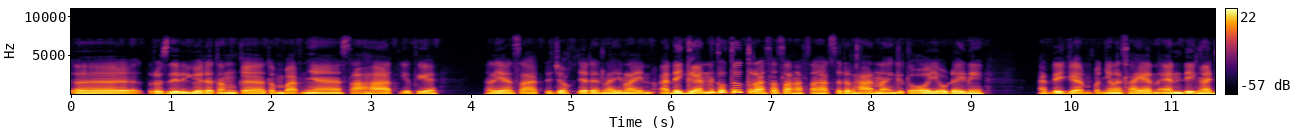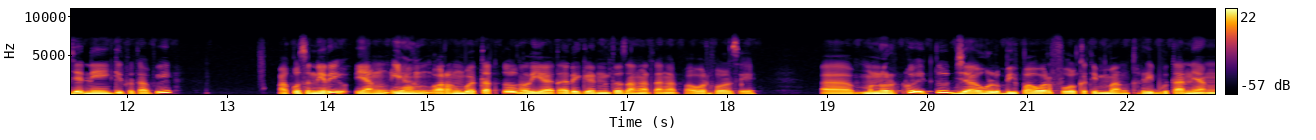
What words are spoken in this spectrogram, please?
uh, terus dia juga datang ke tempatnya Sahat gitu ya. Ngeliat Sahat di Jogja dan lain-lain. Adegan itu tuh terasa sangat-sangat sederhana gitu. Oh ya udah ini adegan penyelesaian ending aja nih gitu. Tapi aku sendiri yang yang orang Batak tuh ngelihat adegan itu sangat-sangat powerful sih. Uh, menurutku itu jauh lebih powerful ketimbang keributan yang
